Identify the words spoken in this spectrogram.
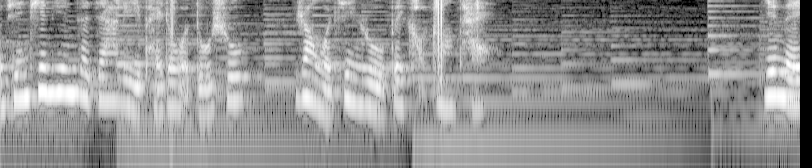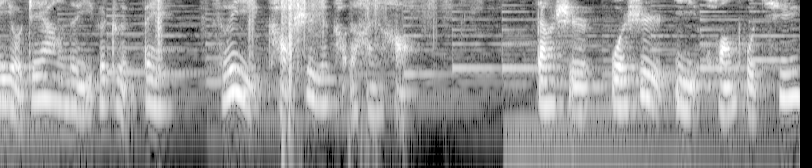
亲天天在家里陪着我读书，让我进入备考状态。因为有这样的一个准备，所以考试也考得很好。当时我是以黄埔区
